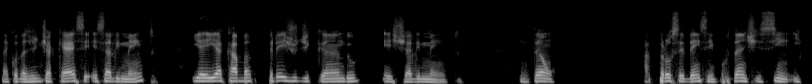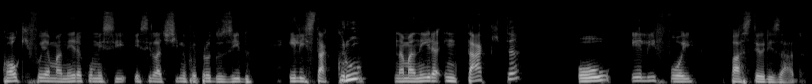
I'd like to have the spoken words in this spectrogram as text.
né? quando a gente aquece esse alimento e aí acaba prejudicando este alimento. Então, a procedência é importante? Sim. E qual que foi a maneira como esse, esse laticínio foi produzido? Ele está cru, na maneira intacta, ou ele foi pasteurizado?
